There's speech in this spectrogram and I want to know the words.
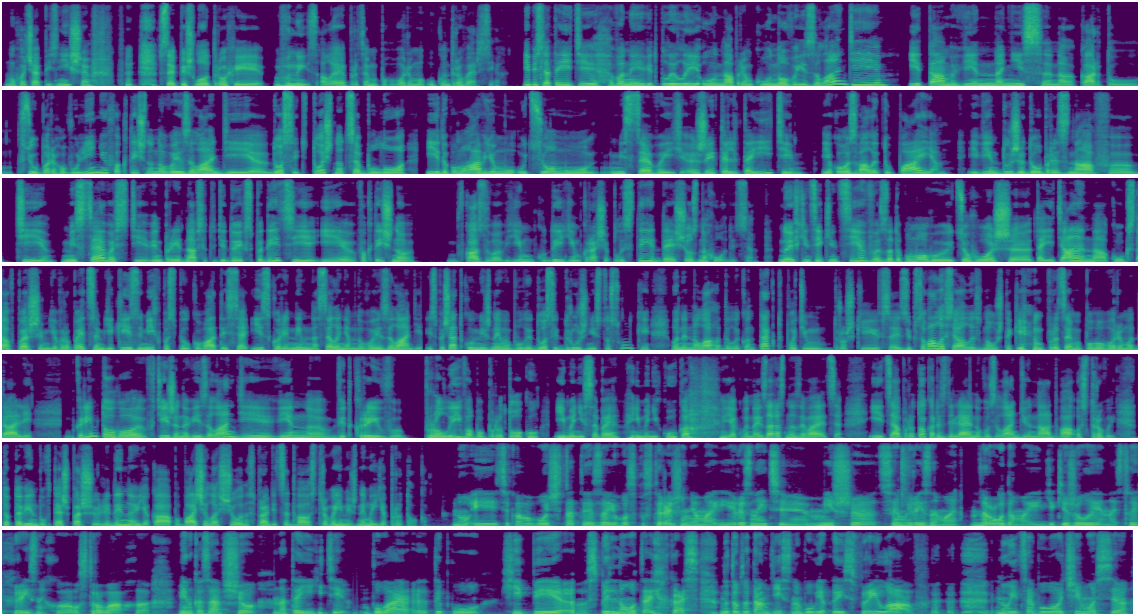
Ну, хоча пізніше все пішло трохи вниз, але про це ми поговоримо у контроверсіях. І після Таїті вони відплили у напрямку Нової Зеландії, і там він наніс на карту всю берегову лінію, фактично Нової Зеландії. Досить точно це було, і допомагав йому у цьому місцевий житель Таїті, якого звали Тупая і він дуже добре знав е, ті місцевості. Він приєднався тоді до експедиції і фактично вказував їм, куди їм краще плисти, де що знаходиться. Ну і в кінці кінців, за допомогою цього ж е, таїтянина, Кук став першим європейцем, який зміг поспілкуватися із корінним населенням Нової Зеландії. І спочатку між ними були досить дружні стосунки, вони налагодили контакт, потім трошки все зіпсувалося, але знову ж таки про це ми поговоримо далі. Крім того, в тій же Новій Зеландії він е, відкрив пролив або протоку імені себе, імені Кука, як вона і зараз називається. І ця протока розділяє Нову Зеландію на два острови. Тобто він був теж першою людиною, яка побачила, що насправді це два острови, і між ними є протока. Ну і цікаво було читати за його спостереженнями і різницею між е, цими різними народами, які жили на цих різних е, островах. Він казав, що на Таїті була е, типу хіпі е, спільнота якась. Ну тобто там дійсно був якийсь фрілав. Ну і це було чимось. Е,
